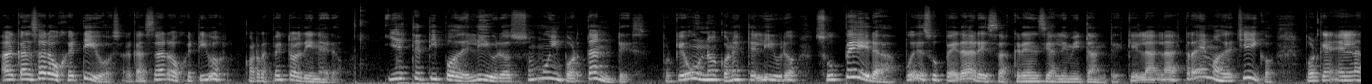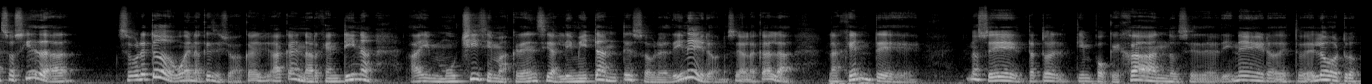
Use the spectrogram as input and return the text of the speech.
alcanzar objetivos, alcanzar objetivos con respecto al dinero. Y este tipo de libros son muy importantes, porque uno con este libro supera, puede superar esas creencias limitantes, que las traemos de chicos, porque en la sociedad, sobre todo, bueno, qué sé yo, acá, en Argentina hay muchísimas creencias limitantes sobre el dinero, o sea, acá la, la gente, no sé, está todo el tiempo quejándose del dinero, de esto, del otro.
